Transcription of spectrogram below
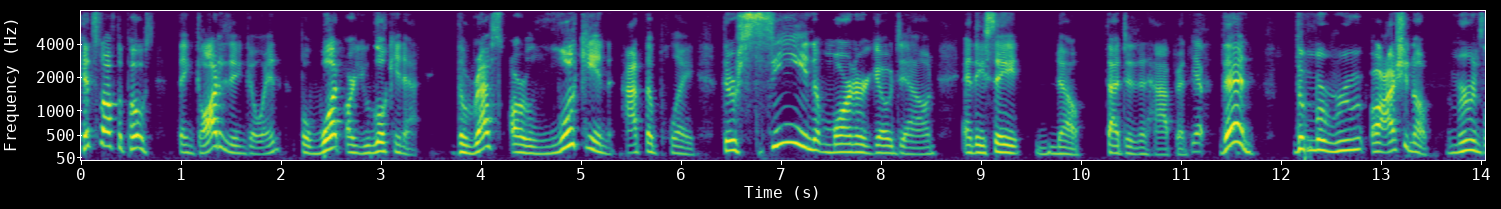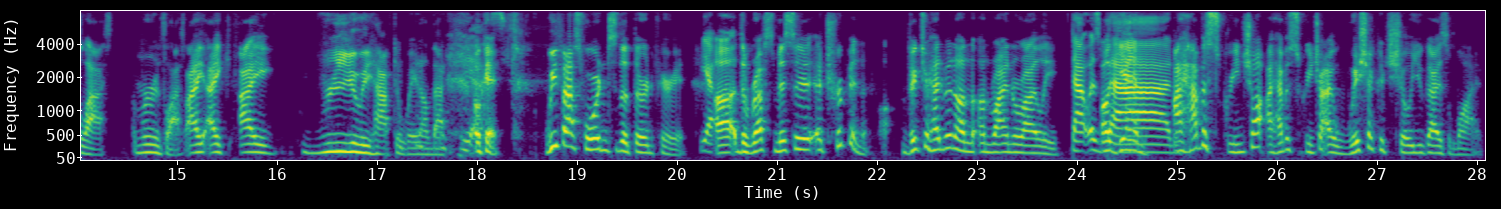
hits it off the post. Thank God it didn't go in. But what are you looking at? The refs are looking at the play. They're seeing Marner go down and they say, "No, that didn't happen." Yep. Then the maroon oh actually no the maroons last maroons last i i i really have to wait on that Yes. okay we fast forward into the third period Yeah. uh the refs miss a, a tripping victor hedman on on ryan o'reilly That was again bad. i have a screenshot i have a screenshot i wish i could show you guys live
